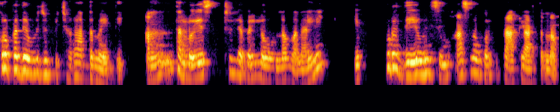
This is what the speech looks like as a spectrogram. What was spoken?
కృపదేవుడు చూపించాడో అర్థమైంది. అంత లోయెస్ట్ లెవెల్లో ఉన్న మనల్ని ఇప్పుడు దేవుని సింహాసనం కొరకు ప్రాట్లాడుతున్నాం.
